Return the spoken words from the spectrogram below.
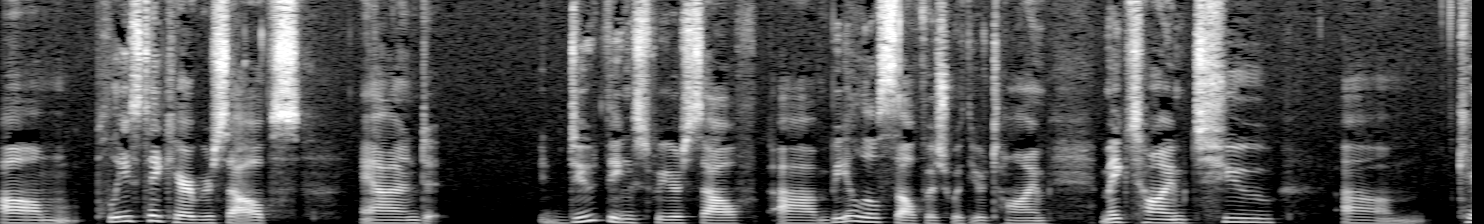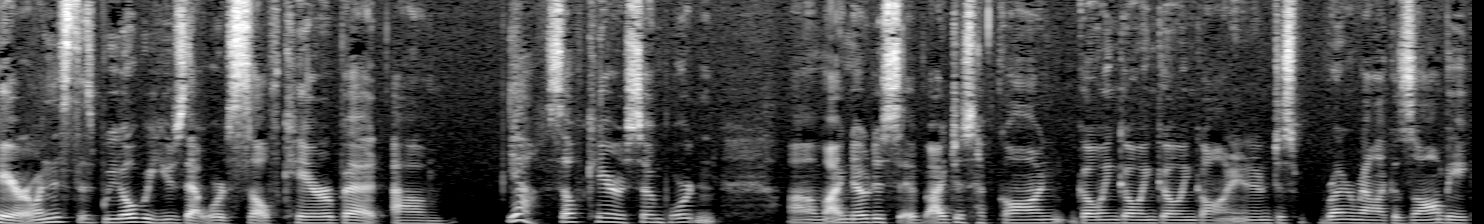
Um, please take care of yourselves and do things for yourself. Um, be a little selfish with your time. Make time to um, care. When this is, we overuse that word self care, but um, yeah, self care is so important. Um, I notice if I just have gone, going, going, going, gone, and I'm just running around like a zombie,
